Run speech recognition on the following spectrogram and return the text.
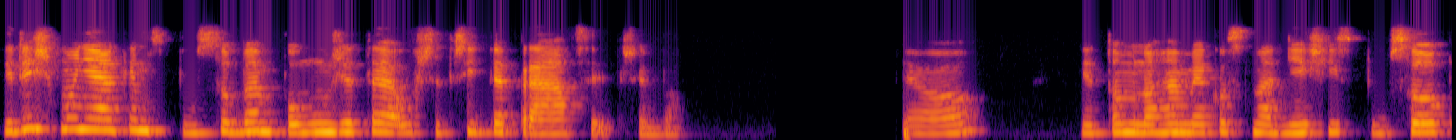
když mu nějakým způsobem pomůžete a ušetříte práci třeba. Jo? Je to mnohem jako snadnější způsob.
